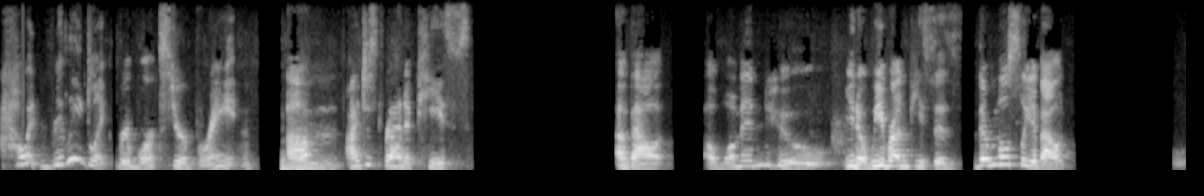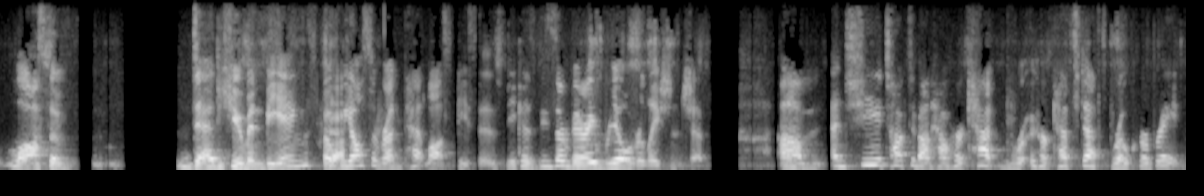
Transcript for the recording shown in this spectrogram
how it really like reworks your brain. Mm-hmm. Um, I just read a piece about a woman who, you know, we run pieces, they're mostly about loss of dead human beings, but yeah. we also run pet loss pieces because these are very real relationships. Um, and she talked about how her cat, her cat's death broke her brain.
